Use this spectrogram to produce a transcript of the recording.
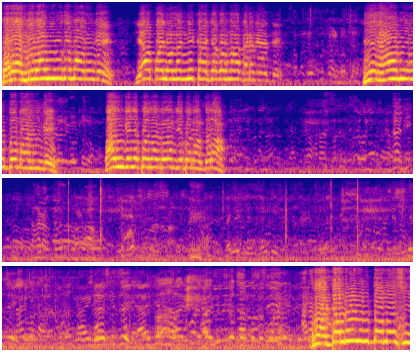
चला विराम विरुद्ध मारून घे. या पैलवानांनी काय करून आखाड्यात यायचे विराम विरुद्ध मारून घे. मारून घे पैलवान जे पैलवान चला. विरुद्ध मावशी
